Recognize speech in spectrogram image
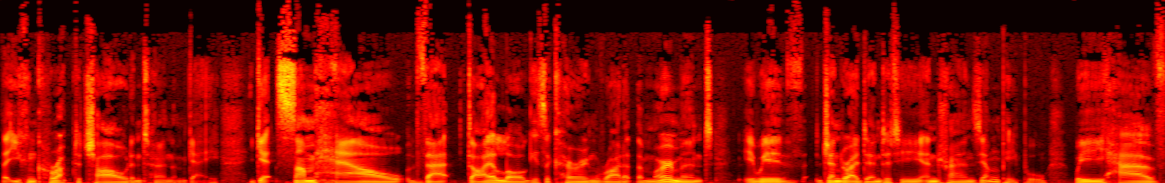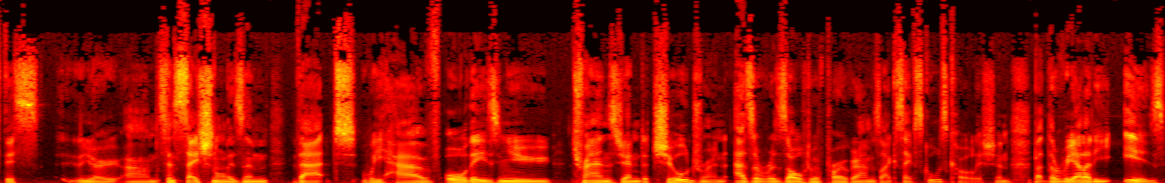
that you can corrupt a child and turn them gay. Yet somehow that dialogue is occurring right at the moment with gender identity and trans young people. We have this you know, um, sensationalism that we have all these new transgender children as a result of programs like Safe Schools Coalition. But the reality is,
